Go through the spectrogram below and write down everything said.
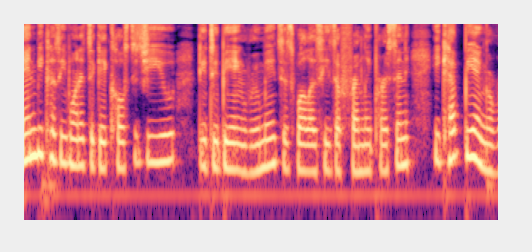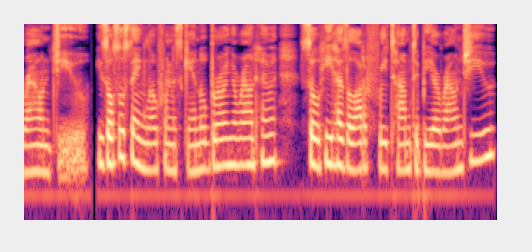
and because he wanted to get close to Jiyu due to being roommates as well as he's a friendly person, he kept being around Jiyu. He's also staying low from the scandal brewing around him, so he has a lot of free time to be around Jiyu,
